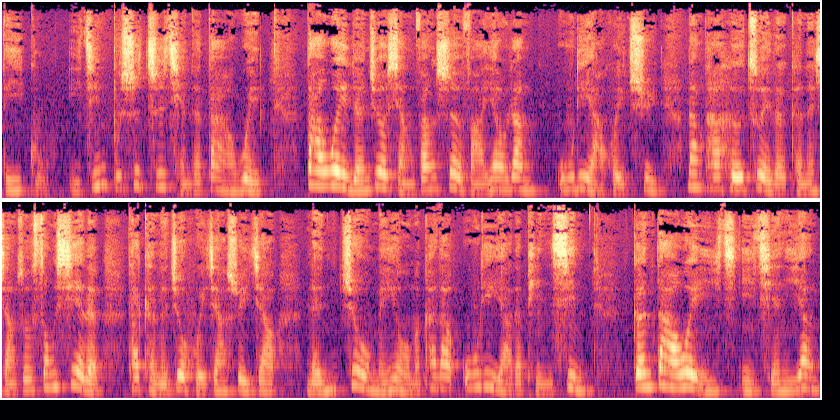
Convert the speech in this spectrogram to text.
低谷，已经不是之前的大卫。大卫仍旧想方设法要让乌利亚回去，让他喝醉了，可能想说松懈了，他可能就回家睡觉，仍旧没有。我们看到乌利亚的品性。跟大卫以以前一样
